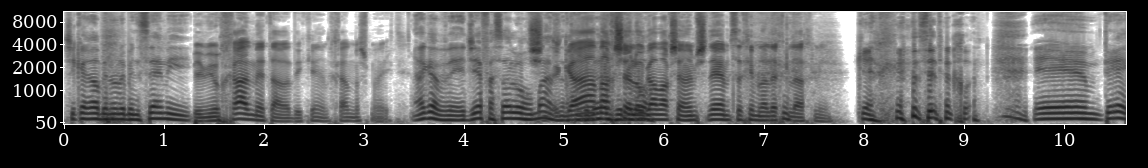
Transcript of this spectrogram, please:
שקרה בינו לבין סמי. במיוחד מט ארדי, כן, חד משמעית. אגב, אה, ג'ף עשה לו ש- הומאז', אנחנו גם אח שלו. גם אח שלו, הם שניהם צריכים ללכת להחלים. כן, זה נכון. אמ, תראה,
